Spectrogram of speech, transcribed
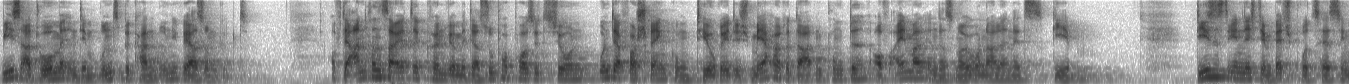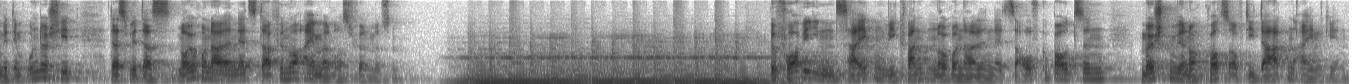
wie es Atome in dem uns bekannten Universum gibt. Auf der anderen Seite können wir mit der Superposition und der Verschränkung theoretisch mehrere Datenpunkte auf einmal in das neuronale Netz geben. Dies ist ähnlich dem Batch Processing mit dem Unterschied, dass wir das neuronale Netz dafür nur einmal ausführen müssen. Bevor wir Ihnen zeigen, wie quantenneuronale Netze aufgebaut sind, möchten wir noch kurz auf die Daten eingehen.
